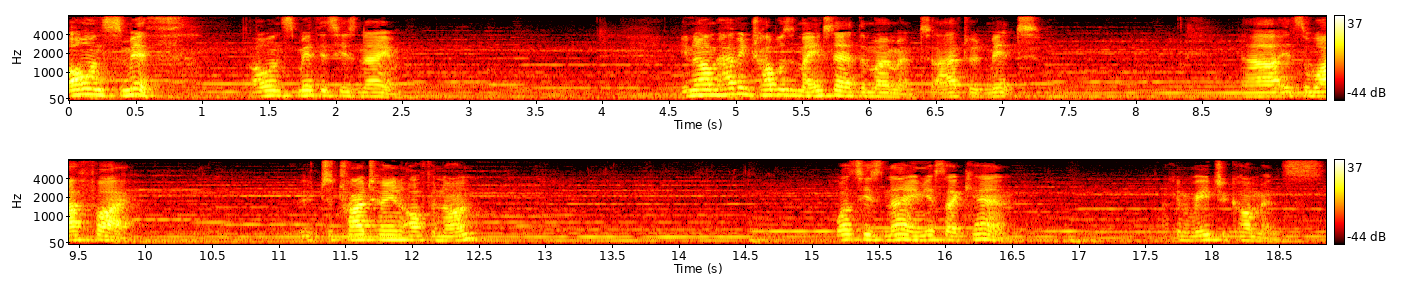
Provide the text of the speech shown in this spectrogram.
Owen Smith. Owen Smith is his name. You know, I'm having troubles with my internet at the moment, I have to admit. Uh, it's the Wi-Fi. To try turning it off and on. What's his name? Yes, I can. I can read your comments.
